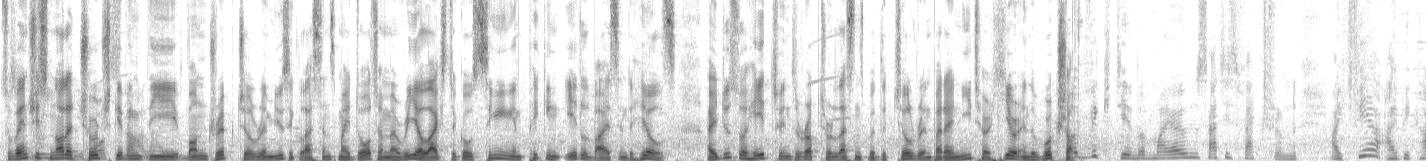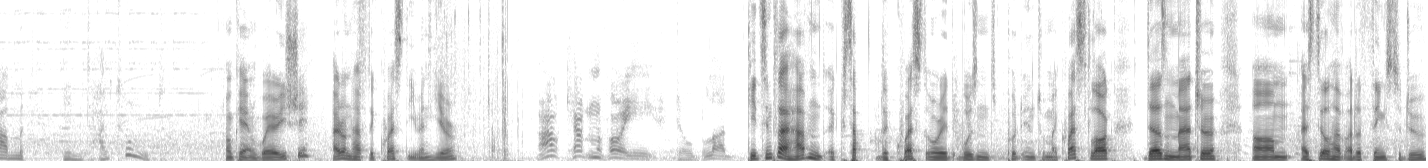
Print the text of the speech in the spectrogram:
So when she's not at church giving the Von Drip children music lessons, my daughter Maria likes to go singing and picking edelweiss in the hills. I do so hate to interrupt her lessons with the children, but I need her here in the workshop. A victim of my own satisfaction, I fear I become entitled. Okay, and where is she? I don't have the quest even here. I'll for ye till blood. Okay, it seems like I haven't accepted the quest or it wasn't put into my quest log. Doesn't matter. Um, I still have other things to do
